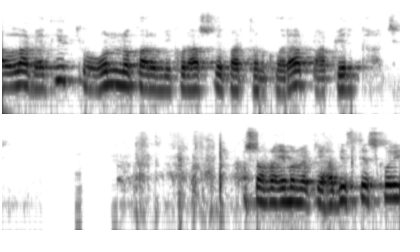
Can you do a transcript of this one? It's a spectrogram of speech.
আল্লাহ ব্যতীত অন্য কারো নিকট আশ্রয় প্রার্থনা করা পাপের কাজ আমরা এমন একটি হাদিস পেশ করি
